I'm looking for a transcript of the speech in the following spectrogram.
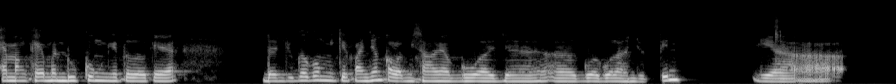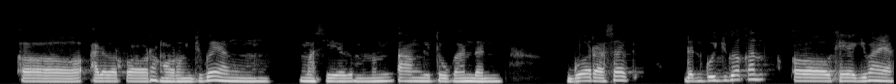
emang kayak mendukung gitu loh. Kayak dan juga gue mikir panjang kalau misalnya gue aja uh, gue gue lanjutin ya uh, ada beberapa orang-orang juga yang masih menentang gitu kan dan gue rasa dan gue juga kan uh, kayak gimana ya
